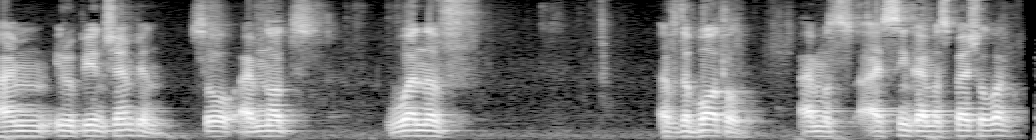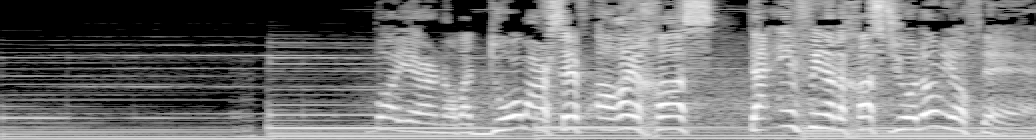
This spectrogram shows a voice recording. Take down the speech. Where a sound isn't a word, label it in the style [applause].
I'm European champion, so I'm not one of of the bottle. I'm a, I think I'm a special one. بایرن و دو بر صفر آقای خاص در این فینال خاص جلو میافته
